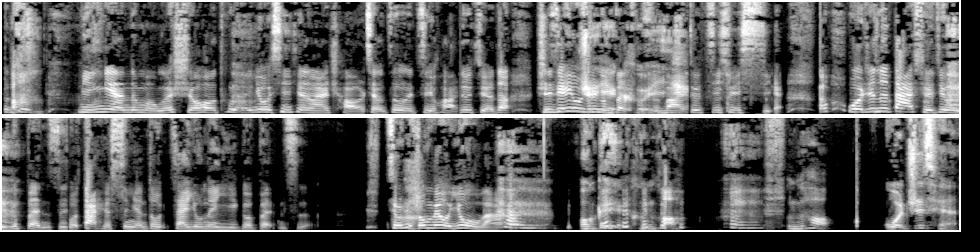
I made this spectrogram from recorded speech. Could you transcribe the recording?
明年的某个时候突然又心血来潮想做个计划，就觉得直接用这个本子吧，就继续写。我真的大学就有一个本子，我大学四年都在用那一个本子，就是都没有用完。OK，很好，很好。我之前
